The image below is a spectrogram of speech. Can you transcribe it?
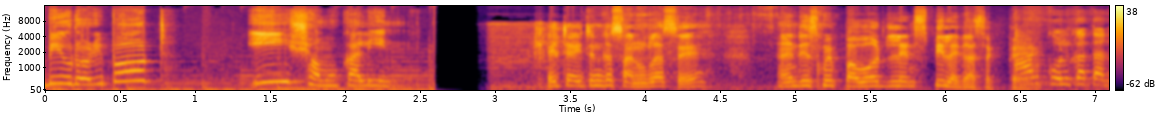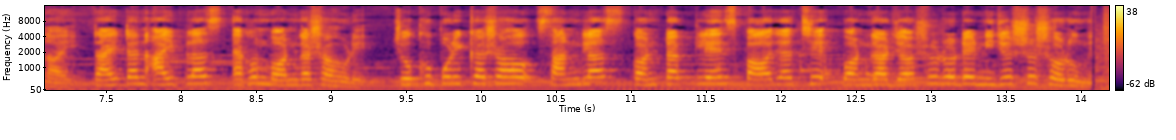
ব্যুরো রিপোর্ট ই সমকালীন ये टाइटन का सनग्लास है एंड इसमें पावर लेंस भी लगा सकते আর हैं কলকাতা নয় টাইটান আই প্লাস এখন বনগা শহরে চক্ষু পরীক্ষা সহ সানগ্লাস কন্টাক্ট লেন্স পাওয়া যাচ্ছে বনগার যশোর রোডের নিজস্ব শোরুমে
